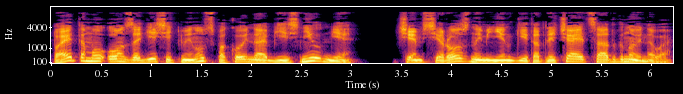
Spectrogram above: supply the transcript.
поэтому он за 10 минут спокойно объяснил мне, чем серозный менингит отличается от гнойного,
